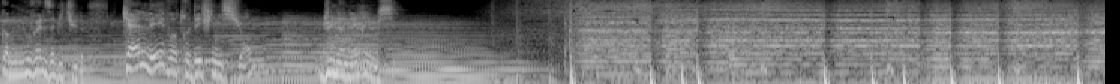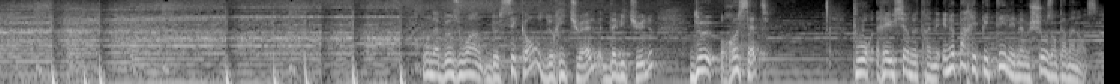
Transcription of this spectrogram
comme nouvelles habitudes. Quelle est votre définition d'une année réussie? On a besoin de séquences, de rituels, d'habitudes, de recettes pour réussir notre année et ne pas répéter les mêmes choses en permanence.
